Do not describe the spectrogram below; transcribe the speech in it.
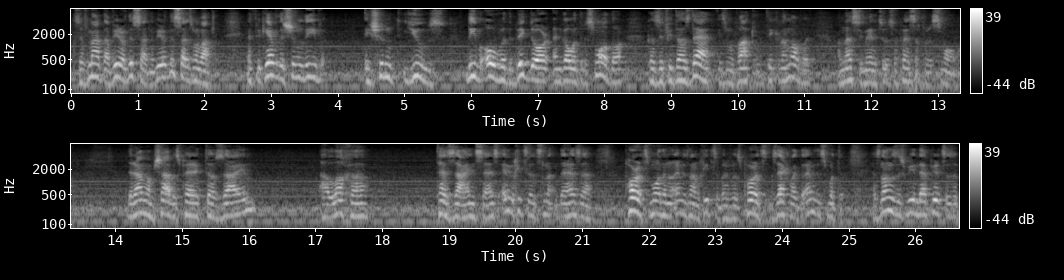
Because if not, the avir of this side, the avir of this side is mavatl. And if to be careful, they shouldn't leave, they shouldn't use, leave over the big door and go into the small door, because if he does that, he's muvatal tiklam over, unless he made it to a Pesach for the small one. The Rambam Shabbos Perik Taz Zayin, Halacha Taz Zayin says, any mechitza that has a parts more than an emes not mechitza, but if it's parts exactly like the emes, it's mutter. As long as it's being that pitz as a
